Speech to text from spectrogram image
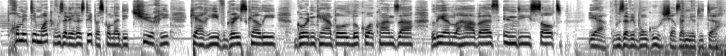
Promettez-moi que vous allez rester parce qu'on a des tueries qui arrivent. Grace Kelly, Gordon Campbell, Loco Akwanza, Leon Lahavas, Indy, Salt. Yeah, vous avez bon goût, chers amis auditeurs.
